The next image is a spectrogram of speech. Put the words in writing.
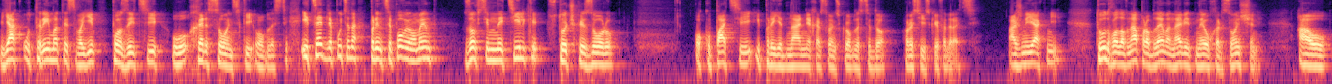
як утримати свої позиції у Херсонській області. І це для Путіна принциповий момент зовсім не тільки з точки зору окупації і приєднання Херсонської області до Російської Федерації. Аж ніяк ні. Тут головна проблема навіть не у Херсонщині, а у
